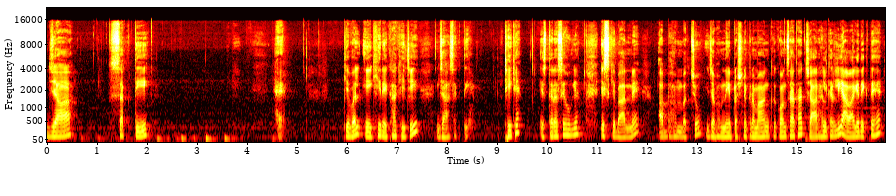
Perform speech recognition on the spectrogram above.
जा सकती है। केवल एक ही रेखा खींची जा सकती है। ठीक है? इस तरह से हो गया। इसके बाद में अब हम बच्चों, जब हमने ये प्रश्न क्रमांक कौन सा था, चार हल कर लिया, अब आगे देखते हैं।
